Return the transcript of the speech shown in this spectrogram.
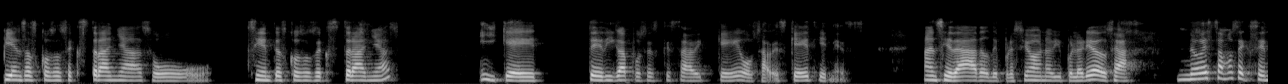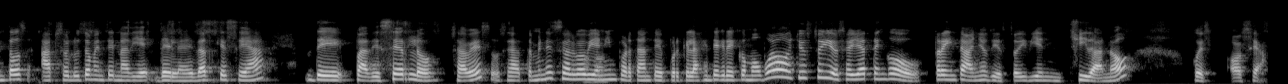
piensas cosas extrañas o sientes cosas extrañas y que te diga, pues es que sabe qué o sabes qué, tienes ansiedad o depresión o bipolaridad. O sea, no estamos exentos absolutamente nadie de la edad que sea de padecerlo, ¿sabes? O sea, también es algo bien importante porque la gente cree como, bueno, yo estoy, o sea, ya tengo 30 años y estoy bien chida, ¿no? Pues, o sea,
